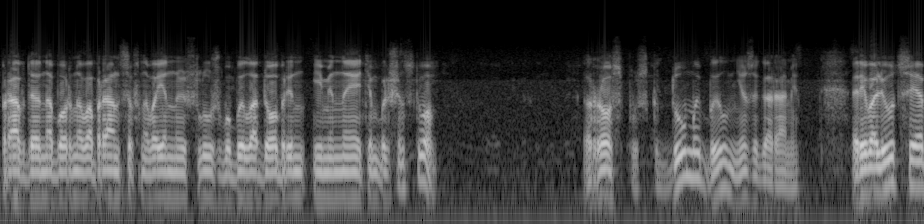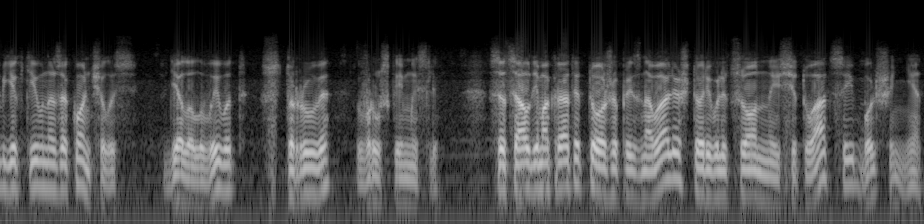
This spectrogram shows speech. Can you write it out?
Правда, набор новобранцев на военную службу был одобрен именно этим большинством. Роспуск Думы был не за горами. Революция объективно закончилась, делал вывод Струве в русской мысли. Социал-демократы тоже признавали, что революционной ситуации больше нет.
